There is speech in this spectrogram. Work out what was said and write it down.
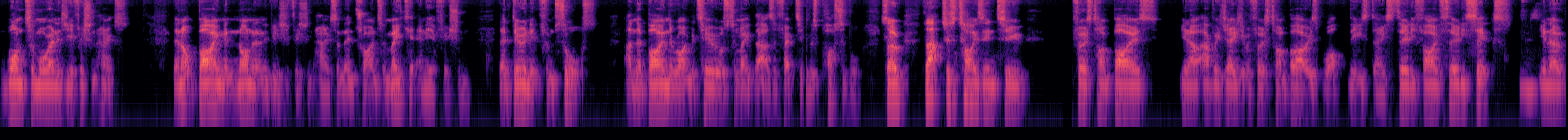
want a more energy efficient house. They're not buying a non energy efficient house and then trying to make it any efficient. They're doing it from source and they're buying the right materials to make that as effective as possible. So that just ties into first time buyers. You know, average age of a first time buyer is what these days 35, 36. Mm. You know,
